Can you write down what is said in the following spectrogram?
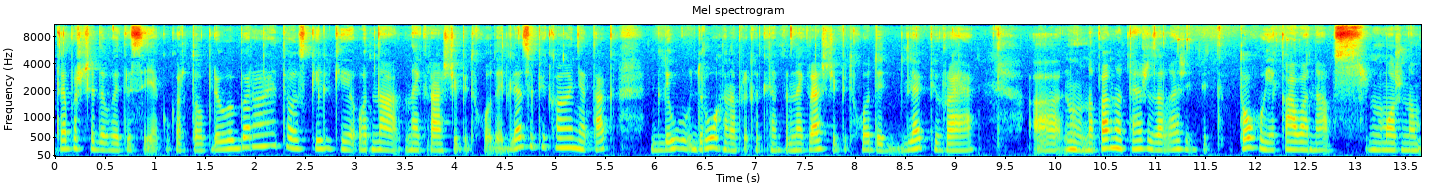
Треба ще дивитися, яку картоплю вибираєте, оскільки одна найкраще підходить для запікання, так, друга, наприклад, найкраще підходить для пюре. Ну, Напевно, теж залежить від того, яка вона можна,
